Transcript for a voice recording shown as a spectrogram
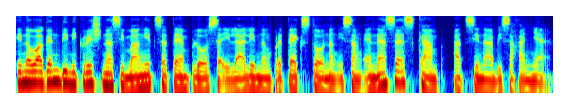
Tinawagan din ni Krishna si Mangit sa templo sa ilalim ng preteksto ng isang NSS camp at sinabi sa kanya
